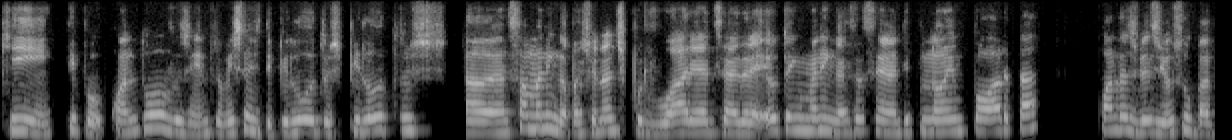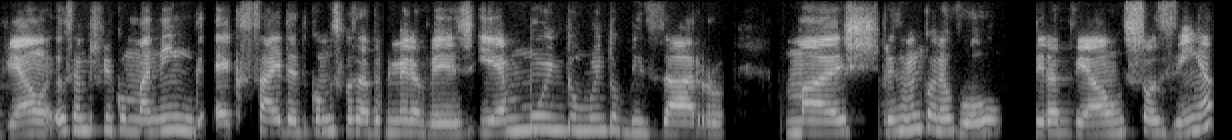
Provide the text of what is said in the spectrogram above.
que, tipo, quando tu ouves entrevistas de pilotos, pilotos ah, são maninga apaixonados por voar e etc. Eu tenho maninga essa cena, tipo, não importa quantas vezes eu subo avião, eu sempre fico maninga excited como se fosse a primeira vez. E é muito, muito bizarro. Mas, principalmente quando eu vou ir avião sozinha,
